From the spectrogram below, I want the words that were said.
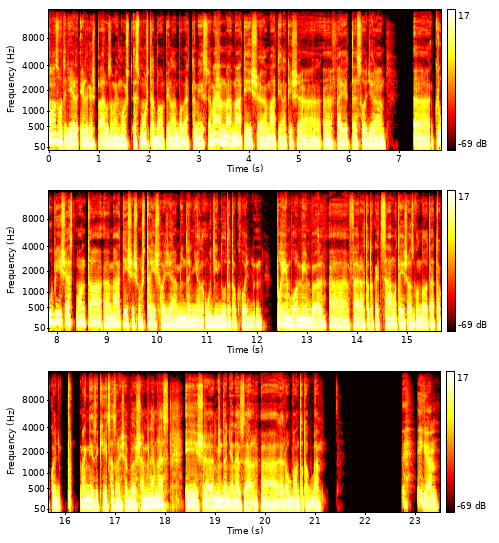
Az volt egy ér- érdekes párhuzam, amit most, ezt most ebben a pillanatban vettem észre. Már Má- Máté is, Máténak is feljött ez, hogy Krúbi is ezt mondta, Máté is, és most te is, hogy mindannyian úgy indultatok, hogy poénból, mémből felraktatok egy számot, és azt gondoltátok, hogy megnézi 200 és ebből semmi nem lesz, és mindannyian ezzel robbantatok be. Igen,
